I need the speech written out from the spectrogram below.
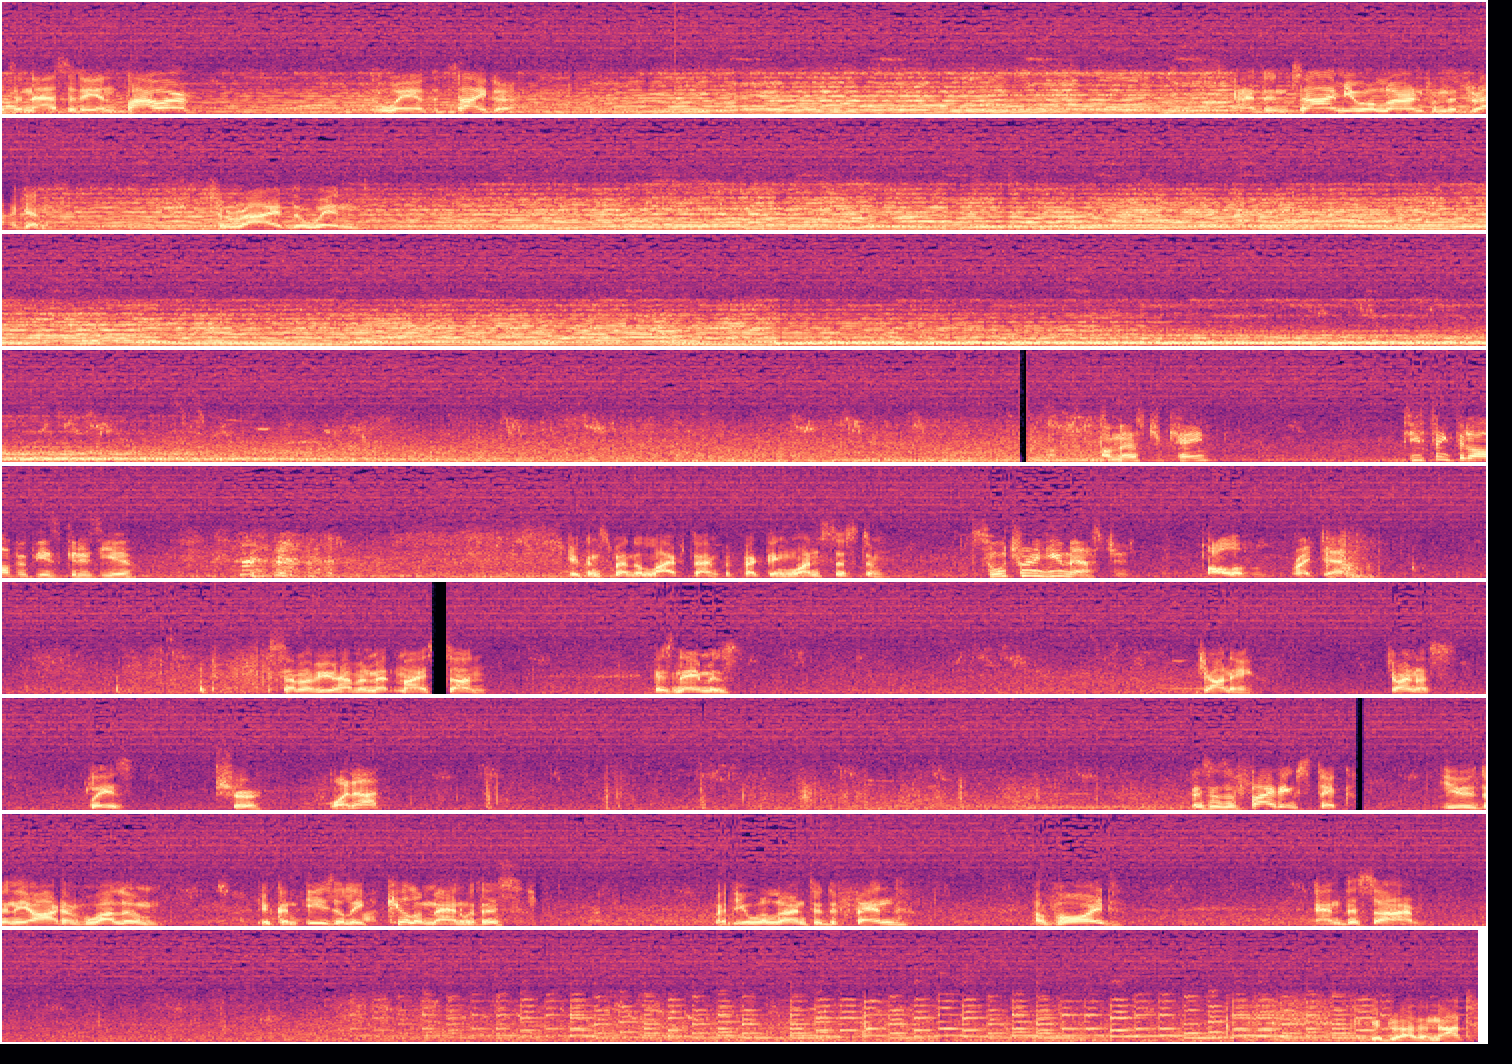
Tenacity and power, the way of the tiger. And in time you will learn from the dragon to ride the wind. Uh, Master Caine, think that I'll ever be as good as you? You can spend a lifetime perfecting one system. So which one have you mastered? All of them, right, Dad? Some of you haven't met my son. His name is Johnny. Join us, please. Sure. Why not? This is a fighting stick used in the art of Walloon. You can easily kill a man with this, but you will learn to defend, avoid, and disarm. If you'd rather not,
